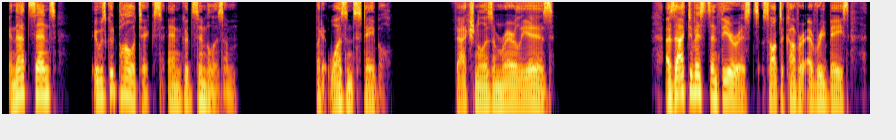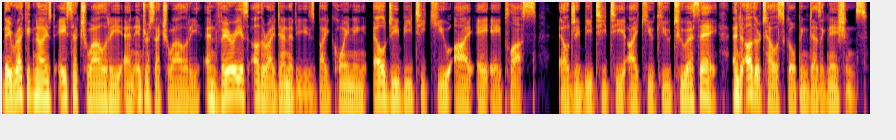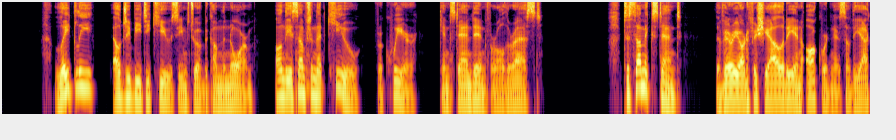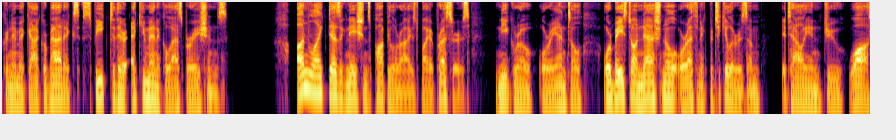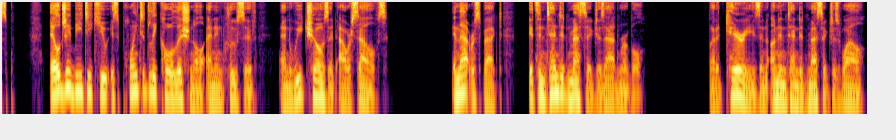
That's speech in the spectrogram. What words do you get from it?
In that sense, it was good politics and good symbolism. But it wasn't stable. Factionalism rarely is. As activists and theorists sought to cover every base, they recognized asexuality and intersexuality and various other identities by coining LGBTQIAA+, LGBTIQQ2SA, and other telescoping designations. Lately, LGBTQ seems to have become the norm, on the assumption that Q, for queer, can stand in for all the rest. To some extent, the very artificiality and awkwardness of the acronymic acrobatics speak to their ecumenical aspirations. Unlike designations popularized by oppressors, Negro, Oriental, or based on national or ethnic particularism, Italian, Jew, WASP, LGBTQ is pointedly coalitional and inclusive, and we chose it ourselves. In that respect, its intended message is admirable. But it carries an unintended message as well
